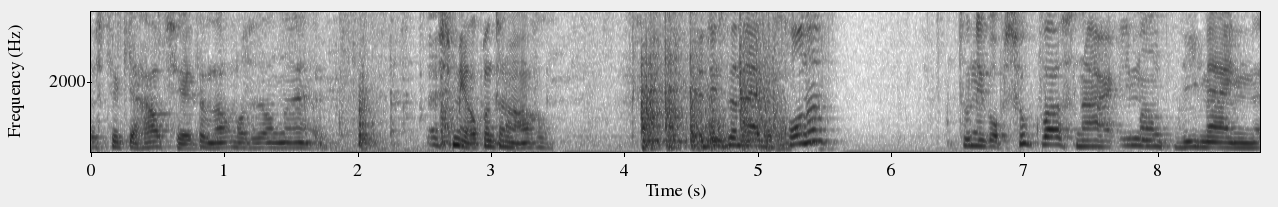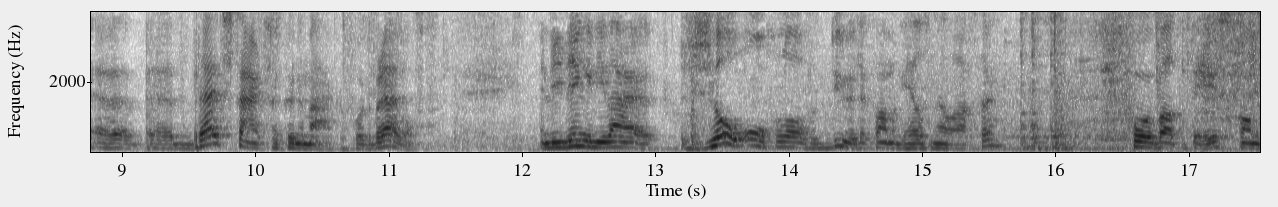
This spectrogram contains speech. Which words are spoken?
stukje hout zetten, want anders dan uh, smelt mijn tafel. Het is bij mij begonnen toen ik op zoek was naar iemand die mijn eh, eh, bruidstaart zou kunnen maken voor de bruiloft. En die dingen die waren zo ongelooflijk duur, daar kwam ik heel snel achter. Voor wat het is, want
